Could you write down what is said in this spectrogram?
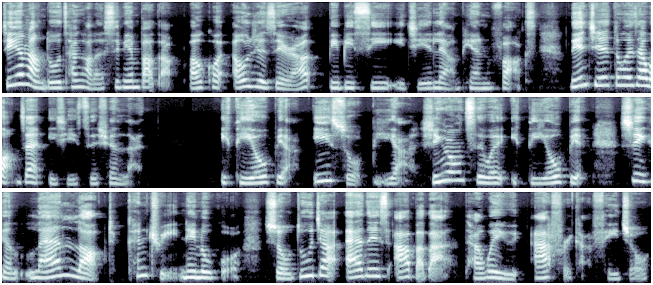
今天朗读参考的四篇报道，包括 Al Jazeera、BBC 以及两篇 Fox，连结都会在网站以及资讯栏。 Ethiopia，伊索比亚，形容词为 Ethiopian，是一个 landlocked country 内陆国，首都叫 Addis Ababa，它位于 Africa 非洲。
